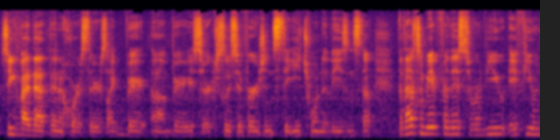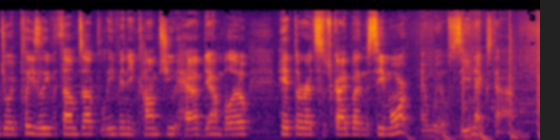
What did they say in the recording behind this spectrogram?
so you can find that. Then of course there's like very um, various or exclusive versions to each one of these and stuff. But that's gonna be it for this review. If you enjoyed, please leave a thumbs up. Leave any comments you have down below. Hit the red subscribe button to see more, and we'll see you next time.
